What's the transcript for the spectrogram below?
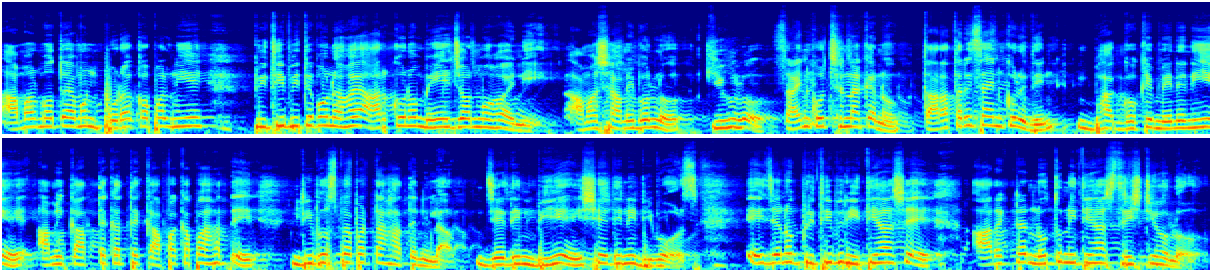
আমার মতো এমন পোড়া কপাল নিয়ে পৃথিবীতে মনে হয় আর কোনো মেয়ে জন্ম হয়নি। আমার স্বামী বলল, কি হলো? সাইন করছেন না কেন? তাড়াতাড়ি সাইন করে দিন। ভাগ্যকে মেনে নিয়ে আমি কাঁদতে কাঁদতে কাপা কাপা হাতে ডিভোর্স পেপারটা হাতে নিলাম। যেদিন বিয়ে, সেদিনই ডিভোর্স। এই যেন পৃথিবীর ইতিহাসে আরেকটা নতুন ইতিহাস সৃষ্টি হলো।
